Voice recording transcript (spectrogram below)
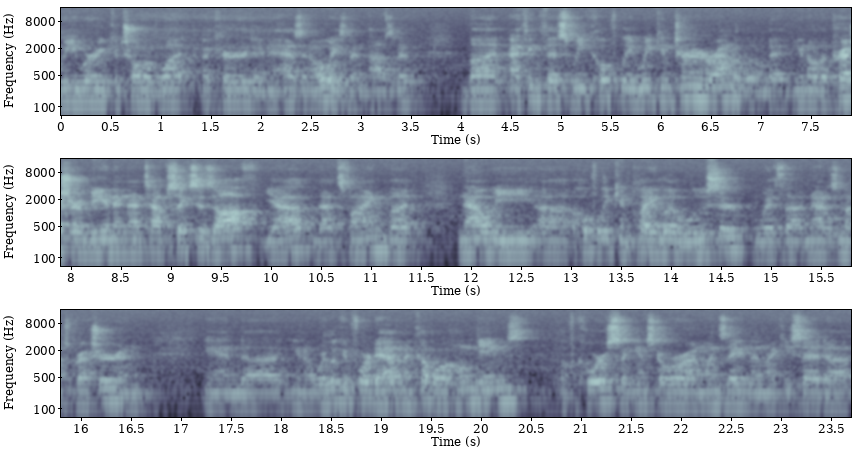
we were in control of what occurred and it hasn't always been positive. But I think this week, hopefully, we can turn it around a little bit. You know, the pressure of being in that top six is off. Yeah, that's fine. But now we uh, hopefully can play a little looser with uh, not as much pressure and and uh, you know we're looking forward to having a couple of home games of course against Aurora on Wednesday and then like you said uh,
